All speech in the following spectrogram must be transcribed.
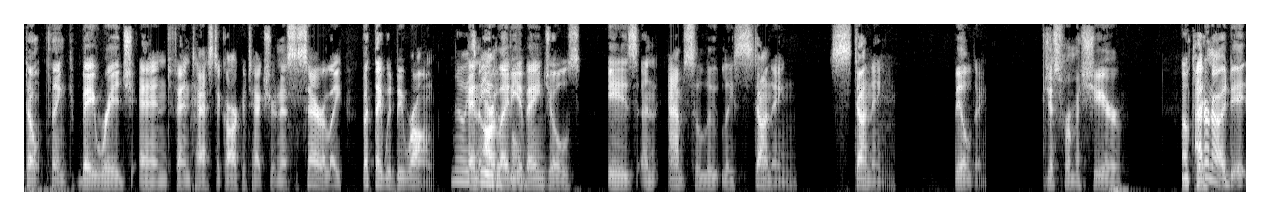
don't think Bay Ridge and fantastic architecture necessarily, but they would be wrong. No, it's and Our Lady of Angels is an absolutely stunning, stunning building, just from a sheer. Okay. I don't know. d-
